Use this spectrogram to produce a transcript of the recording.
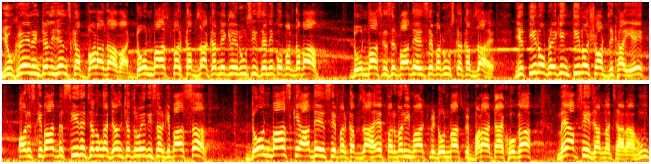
यूक्रेन इंटेलिजेंस का बड़ा दावा, डोनबास पर कब्जा करने के लिए रूसी सैनिकों पर दबाव। डोनबास के सिर्फ़ आधे हिस्से पर रूस का कब्जा है। ये तीनों ब्रेकिंग तीनों शॉट दिखाइए, और इसके बाद मैं सीधे चलूँगा जनरल चतुर्वेदी सर के पास। सर, डोनबास के आधे हिस्से पर कब्जा है। फरवरी, मार्च में डोनबास पे बड़ा अटैक होगा। मैं आपसे ये जानना चाह रहा हूँ,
